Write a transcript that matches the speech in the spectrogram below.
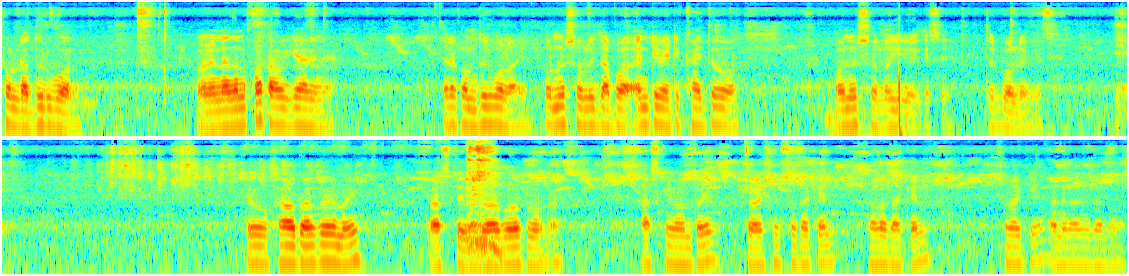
শোলটা দুর্বল। মানে না জানি কথা হয়ে হারি না। এরকম দুর্বল হয়। অনুশোল যাব অ্যান্টিবায়োটিক খাই তো অনুশোল ই হয়ে গেছে, দুর্বল হয়ে গেছে। তো খাওয়া দাওয়া করে নয় আজকে বড় করব না। আজকে অন্তই সবাই সুস্থ থাকেন ভালো থাকেন। সবাইকে অনেক অনেক ধন্যবাদ।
